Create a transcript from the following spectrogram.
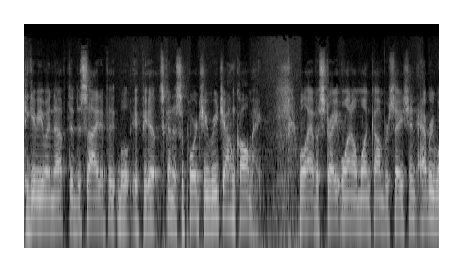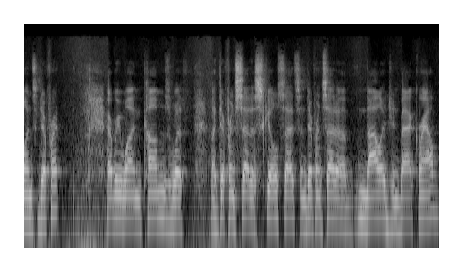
to give you enough to decide if it will, if it's going to support you, reach out and call me. We'll have a straight one-on-one -on -one conversation. Everyone's different. Everyone comes with a different set of skill sets and different set of knowledge and background.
